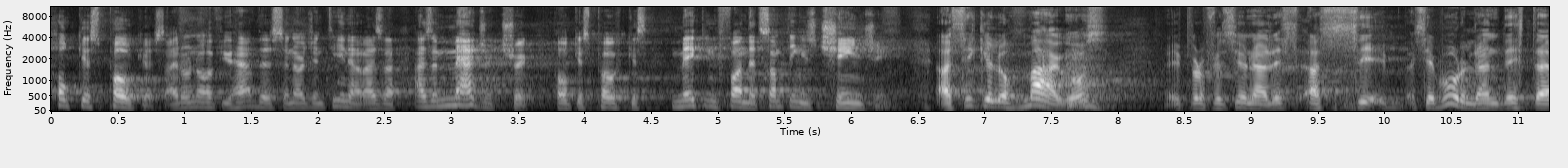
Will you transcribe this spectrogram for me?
hocus pocus. I don't know if you have this in Argentina as a, as a magic trick, hocus pocus, making fun that something is changing. Así que los magos eh, profesionales se, burlan de este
